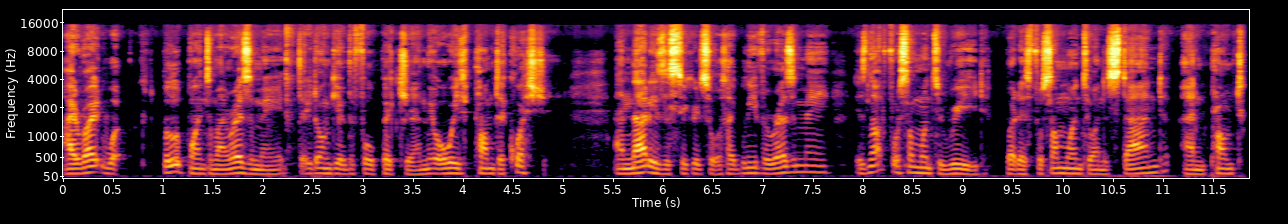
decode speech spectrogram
I write what bullet points on my resume, they don't give the full picture and they always prompt a question. And that is the secret sauce. I believe a resume is not for someone to read, but is for someone to understand and prompt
